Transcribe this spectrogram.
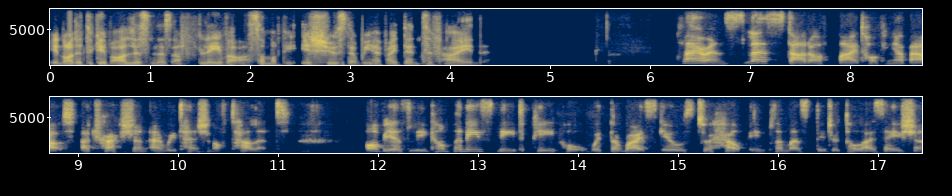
in order to give our listeners a flavor of some of the issues that we have identified. Clarence, let's start off by talking about attraction and retention of talent obviously, companies need people with the right skills to help implement digitalization,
